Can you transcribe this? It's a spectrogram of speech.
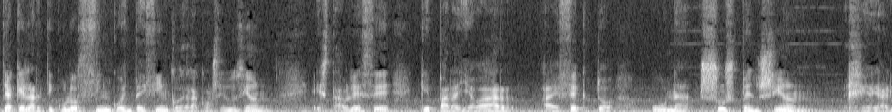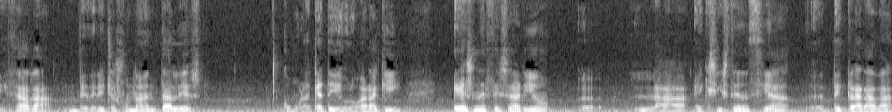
ya que el artículo 55 de la Constitución establece que para llevar a efecto una suspensión generalizada de derechos fundamentales, como la que ha tenido lugar aquí, es necesario eh, la existencia eh, declarada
